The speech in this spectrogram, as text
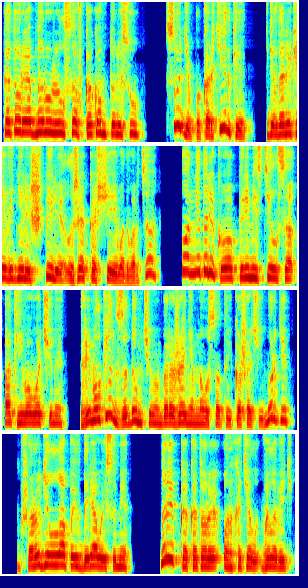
который обнаружился в каком-то лесу. Судя по картинке, где вдалеке виднелись шпили лже-Кощеева дворца, он недалеко переместился от его вотчины. Грималкин с задумчивым выражением на усатой кошачьей морде шарудил лапой в дырявой суме, но рыбка, которую он хотел выловить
